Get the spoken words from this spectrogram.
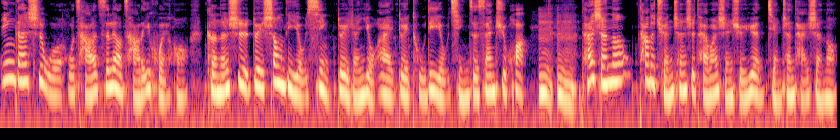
应该是我我查了资料查了一回哈，可能是对上帝有信，对人有爱，对土地有情这三句话。嗯嗯，台神呢，它的全称是台湾神学院，简称台神哦。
